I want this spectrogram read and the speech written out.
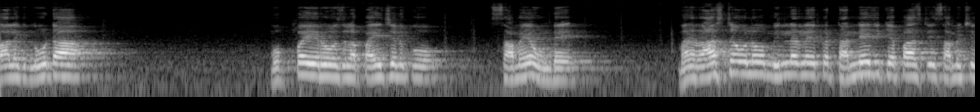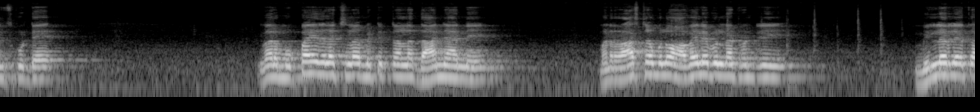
వాళ్ళకి నూట ముప్పై రోజుల పైచలకు సమయం ఉండే. మన రాష్ట్రంలో మిల్లర్ల యొక్క టన్నేజ్ కెపాసిటీ సమీక్షించుకుంటే ఇవాళ ముప్పై ఐదు లక్షల మెట్రిక్ టన్నుల ధాన్యాన్ని మన రాష్ట్రంలో అవైలబుల్ ఉన్నటువంటి మిల్లర్ల యొక్క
